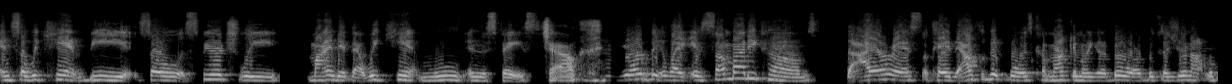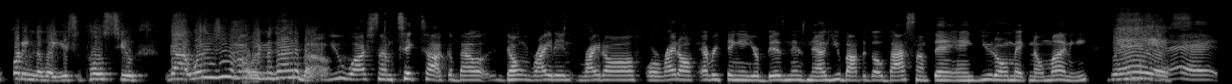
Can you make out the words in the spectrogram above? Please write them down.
And so we can't be so spiritually minded that we can't move in the space, child. Mm-hmm. You're like, if somebody comes the IRS, okay, the alphabet boys come knocking on your door because you're not reporting the way you're supposed to. God, what is you hollering to God about? You watch some TikTok about don't write in, write off, or write off everything in your business. Now you about to go buy something and you don't make no money. Yes.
